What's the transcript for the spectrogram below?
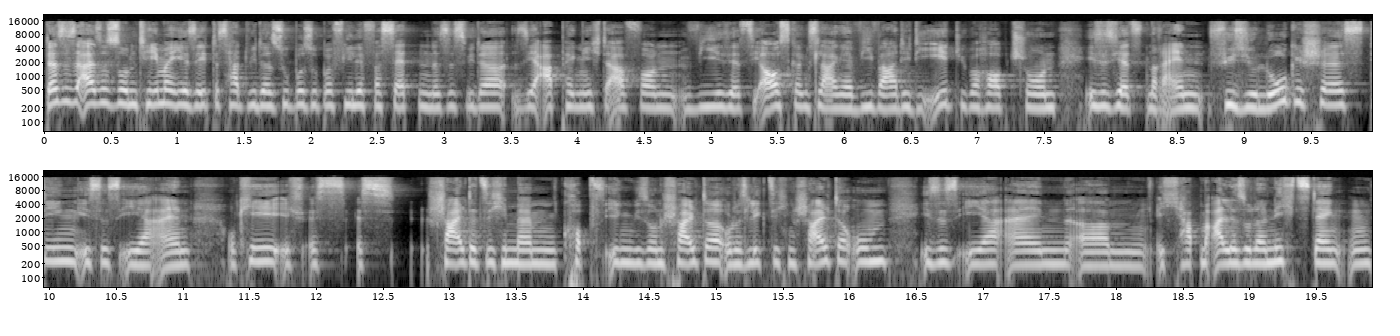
das ist also so ein Thema, ihr seht, das hat wieder super, super viele Facetten. Das ist wieder sehr abhängig davon, wie ist jetzt die Ausgangslage, wie war die Diät überhaupt schon? Ist es jetzt ein rein physiologisches Ding? Ist es eher ein, okay, ich, es, es schaltet sich in meinem Kopf irgendwie so ein Schalter oder es legt sich ein Schalter um? Ist es eher ein, ähm, ich habe mir alles oder nichts denken?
